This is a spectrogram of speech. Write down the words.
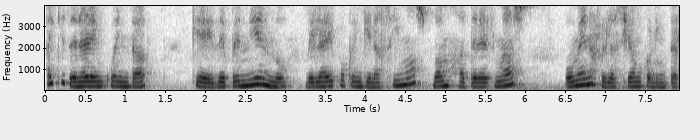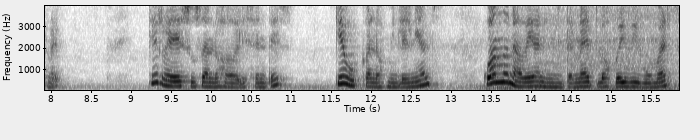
Hay que tener en cuenta que dependiendo de la época en que nacimos vamos a tener más o menos relación con Internet. ¿Qué redes usan los adolescentes? ¿Qué buscan los millennials? ¿Cuándo navegan en Internet los baby boomers?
